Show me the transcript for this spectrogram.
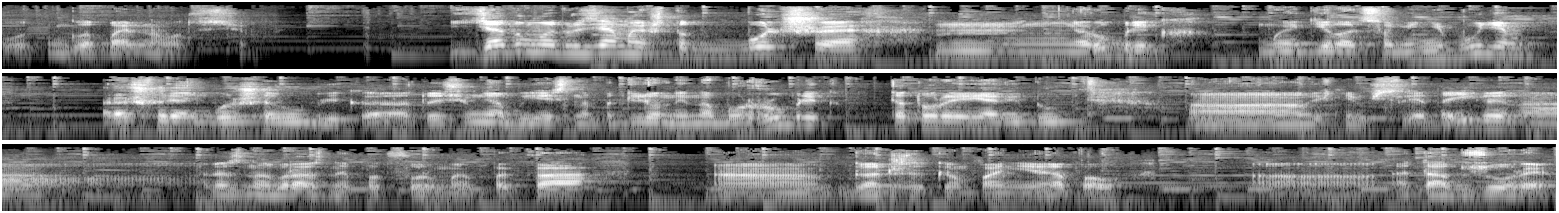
Вот, ну, глобально вот все. Я думаю, друзья мои, что больше рубрик мы делать с вами не будем, расширять больше рубрик. А, то есть у меня есть определенный набор рубрик, которые я веду, а, в их числе это игры на разнообразные платформы ПК, а, гаджеты компании Apple, это обзоры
